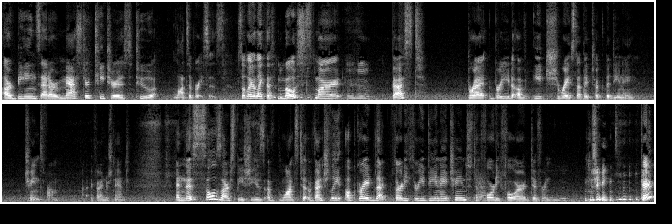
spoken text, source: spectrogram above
are beings that are master teachers to lots of races. So they're like the most smart, Mm-hmm. best bre- breed of each race that they took the DNA chains from, if I understand. And this Solsar species of, wants to eventually upgrade that 33 DNA chains to Yeah. 44 different Mm-hmm. chains. Okay?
